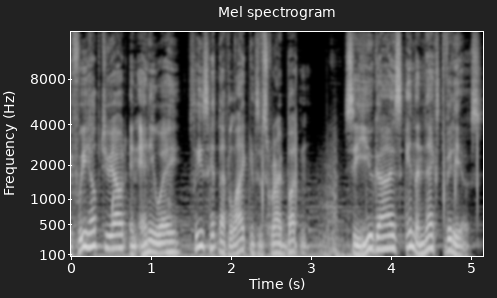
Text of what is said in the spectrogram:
If we helped you out in any way, please hit that like and subscribe button. See you guys in the next videos.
